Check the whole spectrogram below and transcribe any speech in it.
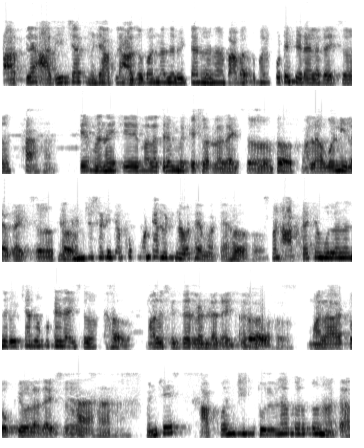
आपल्या आधीच्या म्हणजे आपल्या आजोबांना जर विचारलं ना बाबा हो. तुम्हाला कुठे फिरायला जायचं? हा हा. ते म्हणायचे मला त्र्यंबकेश्वरला जायचं हो. मला वणीला जायचं. हो. त्यांच्यासाठी त्या खूप मोठ्या घटना होत्या. मोठ्या हो हो. पण आताच्या मुलांना जर विचारलं कुठे जायचं? हो. मला स्वित्झर्लंडला जायचं. मला टोकियोला जायचं. म्हणजे आपण जी तुलना करतो ना आता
